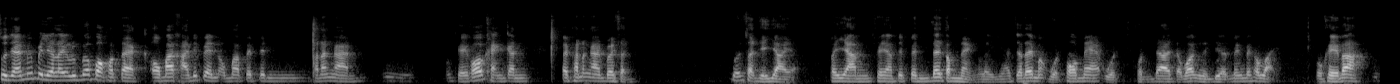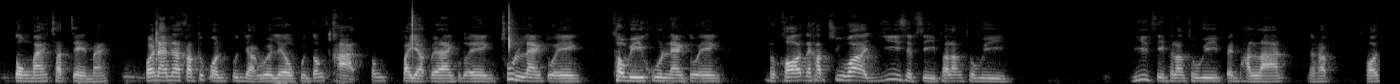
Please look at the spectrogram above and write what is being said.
ส่วนใหญ่ไม่ไปเรียนอะไรรู้ไหมบอกเขาแตกออกมาขายไม่เป็นออกมาไปเป็นพนักงานอืมโอเคเขาก็แข่งกันไปพนักงานบริษัทบริษัทใหญ่ๆอะพยายามพยายามไปเป็นได้ตำแหน่งอะไรเงี้ยจะได้มาอวดพ่อแม่อวดคนได้แต่ว่าเงินเดือนแม่งไม่เท่าไหร่โอเคป่ะ ตรงไหมชัดเจนไหมอืมเพราะฉะนั้นนะครับทุกคนคุณอยากรวยเร็ว คุณต้องขาดต้องประหยัดแรงตัวเอง ทุนแรงตัวเอง ทวีคูณแรงตัวเองคอร์สนะครับชื่อว่า 24 พลังทวี 24 พลังทวีเป็นพันล้านนะครับคอร์ส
